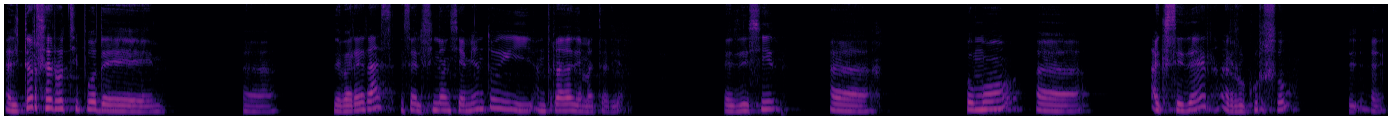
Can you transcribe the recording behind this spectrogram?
El tercer tipo de, uh, de barreras es el financiamiento y entrada de material. Es decir, uh, cómo uh, acceder al recurso, eh,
